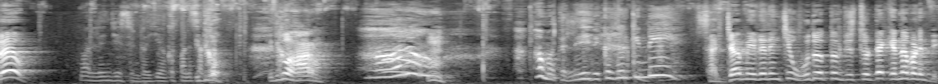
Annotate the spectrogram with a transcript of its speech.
వాళ్ళు ఏం చేసిండు అయ్యి ఒక పని ఇదిగో ఇదిగో హారం. అమ్మ తల్లి ఇది ఎక్కడ దొరికింది? సజ్జా మీద నుంచి ఊదొత్తులు తీస్తుంటే కింద పడింది.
